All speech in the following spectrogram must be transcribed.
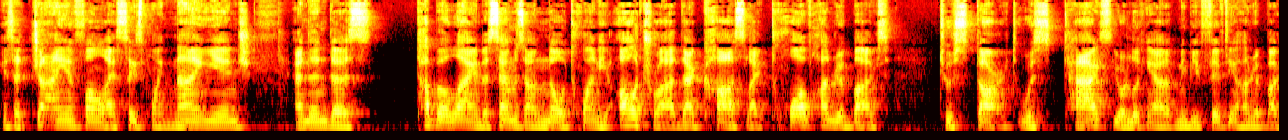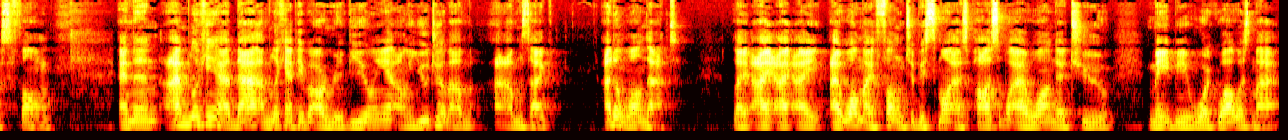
It's a giant phone, like 6.9 inch. And then the top of the line, the Samsung Note 20 Ultra, that costs like 1200 bucks to start with tax you're looking at maybe 1500 bucks phone. And then i'm looking at that i'm looking at people are reviewing it on youtube i'm, I'm just like i don't want that. Like I, I, I, I want my phone to be small as possible. I want it to maybe work well with my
